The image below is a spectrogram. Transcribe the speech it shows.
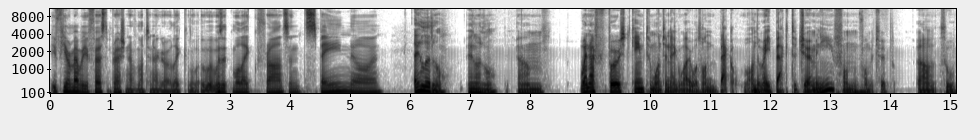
If you remember your first impression of Montenegro, like, w- was it more like France and Spain, or a little, a little. Um, when I first came to Montenegro, I was on back on the way back to Germany from from a trip uh, through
